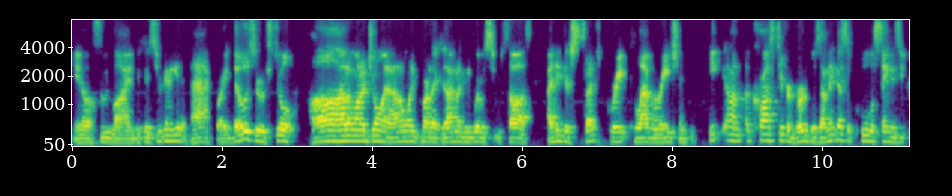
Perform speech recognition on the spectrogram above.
you know a food line because you're going to get it back, right? Those are still, oh, I don't want to join. I don't want to be part of that because I'm not going to live secret sauce. I think there's such great collaboration on across different verticals. I think that's the coolest thing is you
